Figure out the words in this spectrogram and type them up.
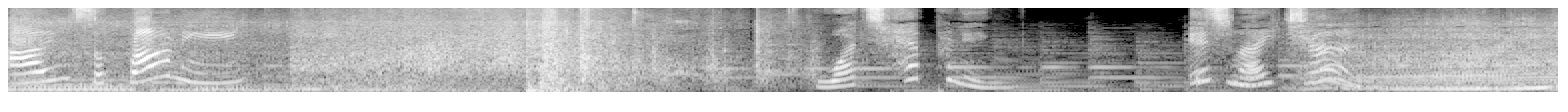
I'm so funny! What's happening? It's my turn.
